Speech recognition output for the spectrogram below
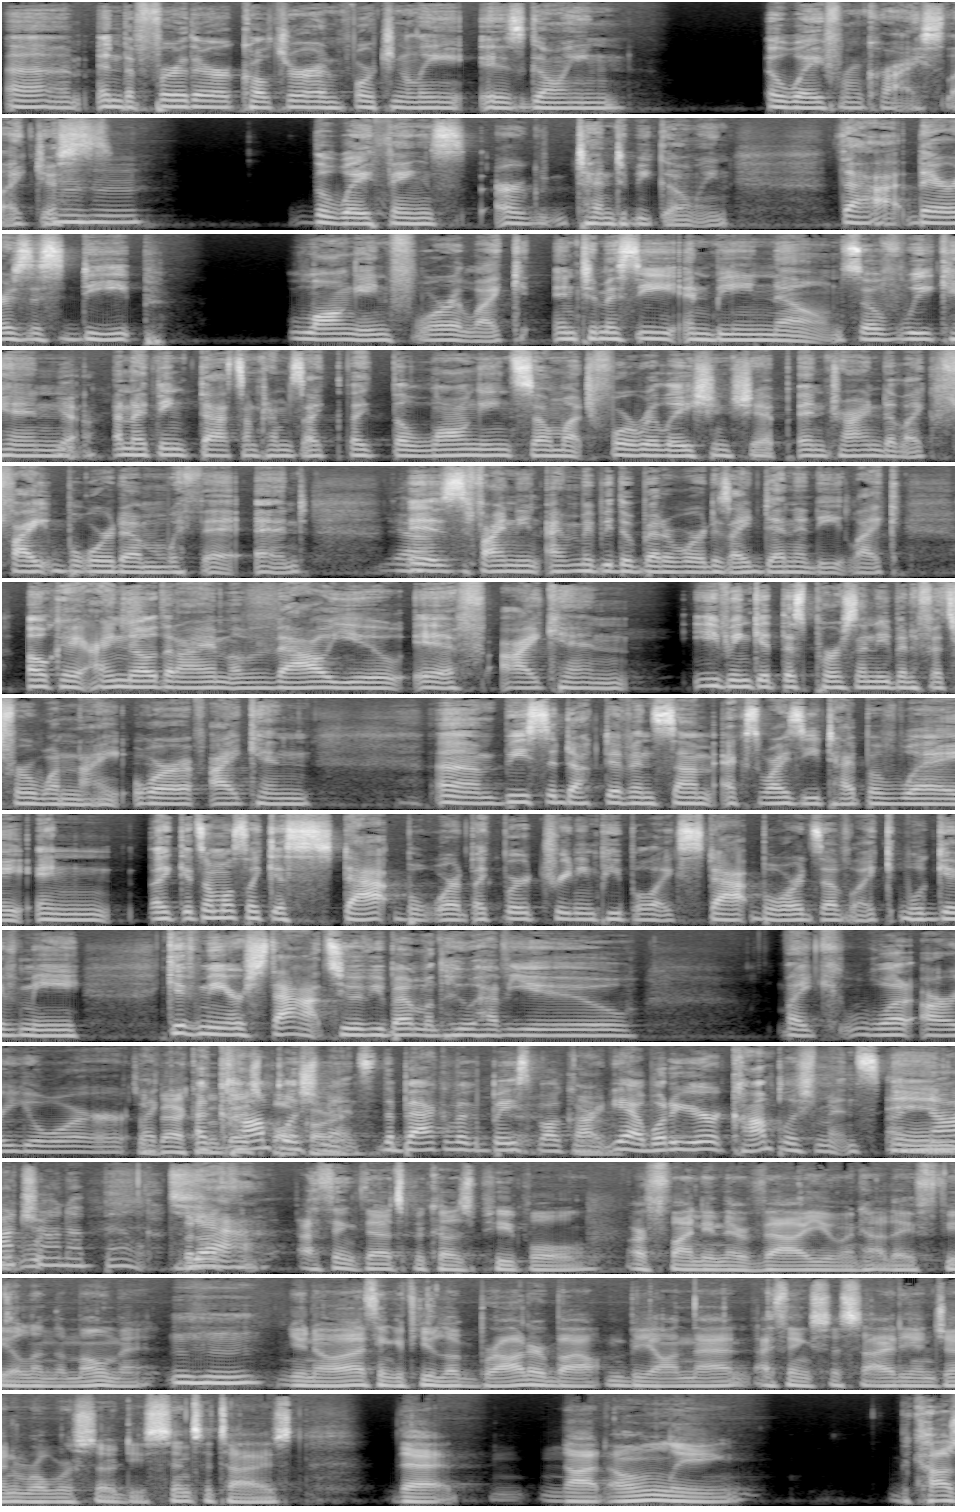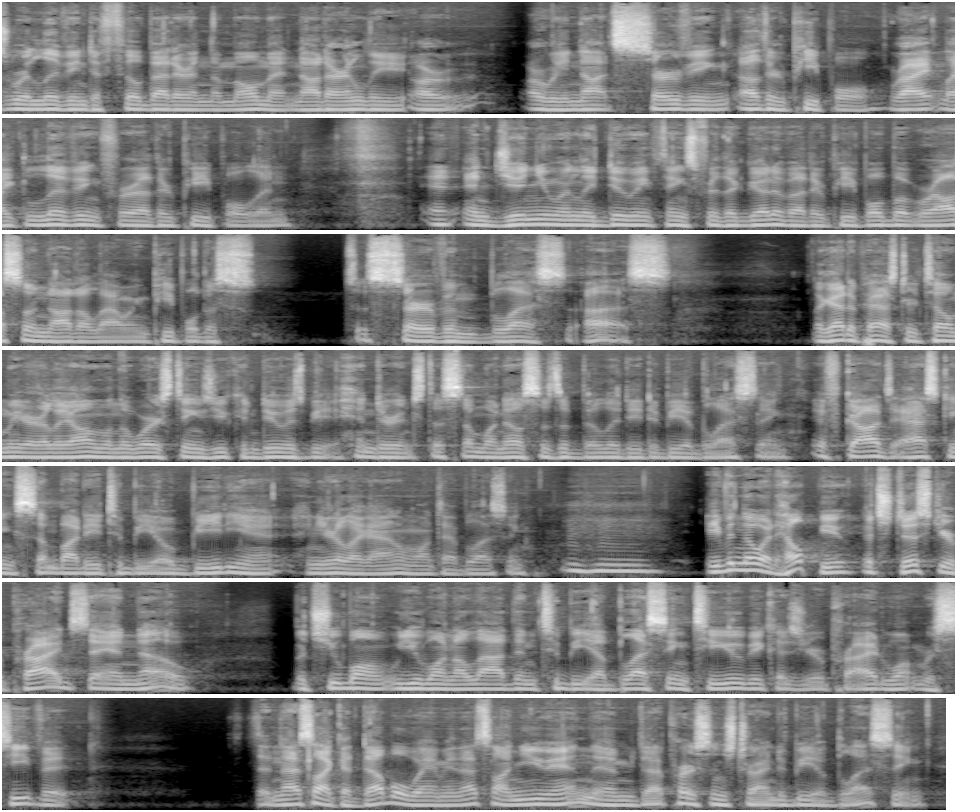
um, and the further our culture, unfortunately, is going away from Christ, like just the way things are tend to be going, that there is this deep longing for like intimacy and being known. So if we can Yeah. and I think that sometimes like like the longing so much for relationship and trying to like fight boredom with it and Yeah. is finding uh, maybe the better word is identity like okay, I know that I am of value if I can even get this person even if it's for one night or if I can um, be seductive in some XYZ type of way. And like, it's almost like a stat board. Like we're treating people like stat boards of like, well, give me, give me your stats. Who have you been with? Who have you, like, what are your like back of a baseball accomplishments? The back of a baseball card. Yeah. What are your accomplishments? a And notch on a belt. But yeah. I, th- I think that's because people are finding their value and how they feel in the moment. Mm-hmm. You know, I think if you look broader about, beyond that, I think society in general, we're so desensitized that not only because we're living to feel better in the moment, not only are are we not serving other people, right? Like living for other people and and, and genuinely doing things for the good of other people, but we're also not allowing people to to serve and bless us. Like I had a pastor tell me early on, one of the worst things you can do is be a hindrance to someone else's ability to be a blessing. If God's asking somebody to be obedient and you're like, I don't want that blessing, mm-hmm. even though it help you, it's just your pride saying no. But you won't. You won't allow them to be a blessing to you because your pride won't receive it. Then that's like a double whammy. That's on you and them. That person's trying to be a blessing.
